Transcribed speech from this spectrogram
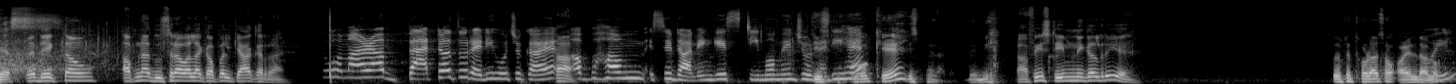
यस मैं देखता हूँ अपना दूसरा वाला कपल क्या कर रहा है। तो हमारा बैटर तो रेडी हो चुका है। हाँ। अब हम इसे डालेंगे स्टीमर में जो रेडी है। ओके इसमें डाले बेबी काफ़ी स्टीम निकल रही है। तो इसमें थोड़ा सा ऑयल डालो। ऑयल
